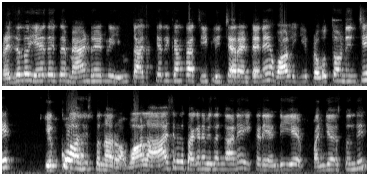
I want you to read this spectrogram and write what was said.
ప్రజలు ఏదైతే మ్యాండేటరీ ఇంత అత్యధికంగా సీట్లు ఇచ్చారంటేనే వాళ్ళు ఈ ప్రభుత్వం నుంచి ఎక్కువ ఆశిస్తున్నారు. వాళ్ళ ఆశలకు తగిన విధంగానే ఇక్కడ ఎన్డీఏ పనిచేస్తుంది.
